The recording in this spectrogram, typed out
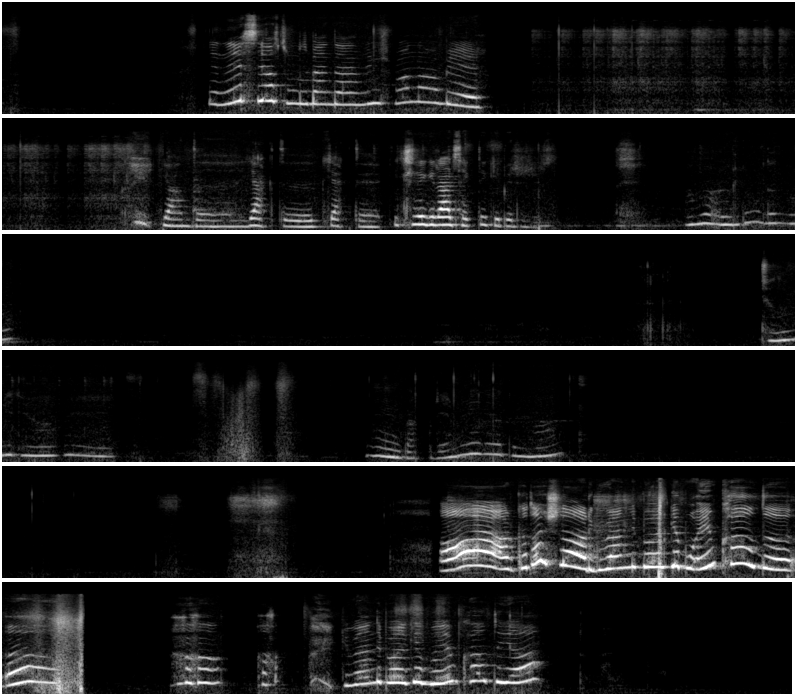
Ya ne istiyorsunuz benden düşman abi? Yandı, yaktık, yaktık. İçine girersek de gebeririz. Ama öldü mü lan o? Canım gidiyor. Hmm, bak buraya mı geliyordum lan? Aa arkadaşlar güvenli bölge bu ev kaldı. Güvenli bölge bu ev kaldı ya.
